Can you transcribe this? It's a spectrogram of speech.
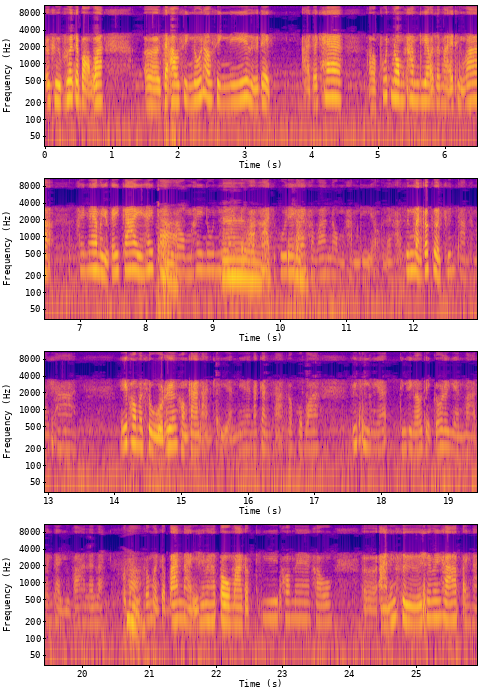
ก็คือเพื่อจะบอกว่าเอ่อจะเอาสิ่งนู้นเอาสิ่งนี้หรือเด็กอาจจะแค่เอ่อพูดนมคำเดียวอาจจะหมายถึงว่าให้แม่มาอยู่ใกล้ๆ ให้ป้อนค่ะนมให้นุ่นนี่นั่นแต่ว่าอ่าเขาอาจจะพูดได้แค่ค่ะคำว่านมคำเดียวนะคะ ซึ่งมันก็เกิดขึ้นตามธรรมชาติ นี่พอมาสู่เรื่องของการอ่านเขียนเนี่ยนักการศึกษาก็พบว่าวิธีเนี้ย จริงๆแล้วเด็กก็เรียนมาตั้งแต่อยู่บ้านแล้วแหละค่ะก็เหมือนกับบ้านไหนใช่ไหมคะโตมากับที่พ่อแม่เขาเอ่ออ่านหนังสือใช่ไหมคะ ไปไหน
